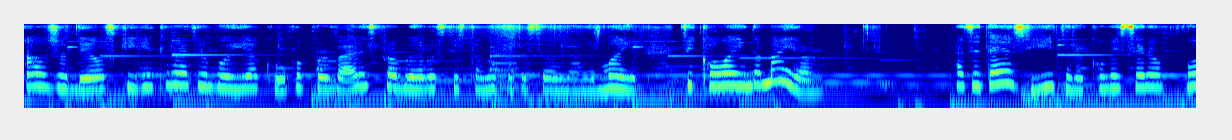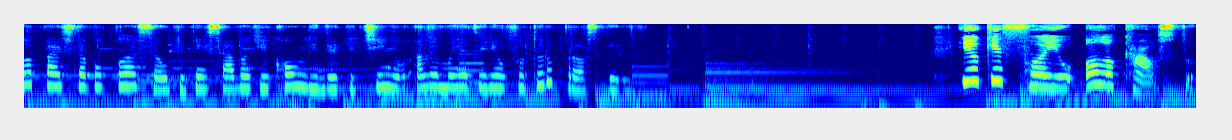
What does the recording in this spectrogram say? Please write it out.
aos judeus que Hitler atribuía a culpa por vários problemas que estavam acontecendo na Alemanha ficou ainda maior. As ideias de Hitler convenceram boa parte da população que pensava que com o líder que tinham, a Alemanha teria um futuro próspero. E o que foi o Holocausto?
